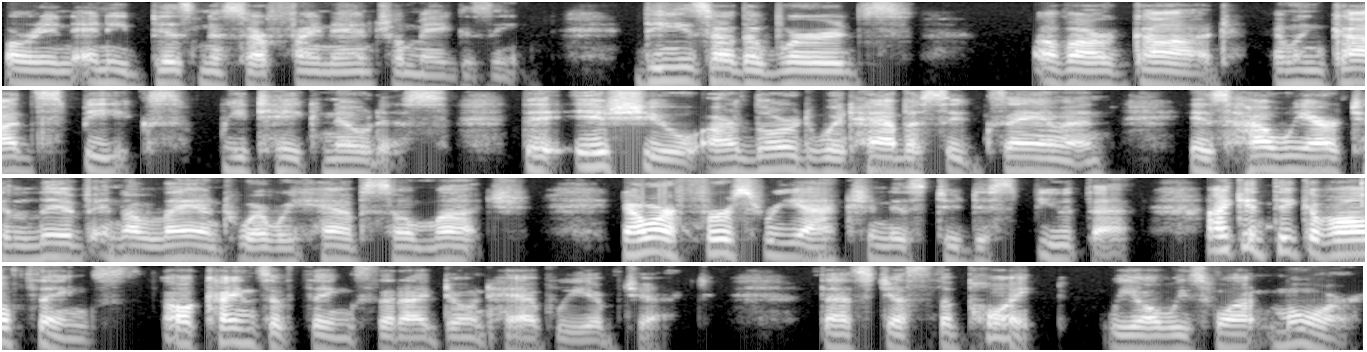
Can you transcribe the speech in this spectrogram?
or in any business or financial magazine. These are the words of our God, and when God speaks, we take notice. The issue our Lord would have us examine is how we are to live in a land where we have so much. Now, our first reaction is to dispute that. I can think of all things, all kinds of things that I don't have, we object. That's just the point. We always want more.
